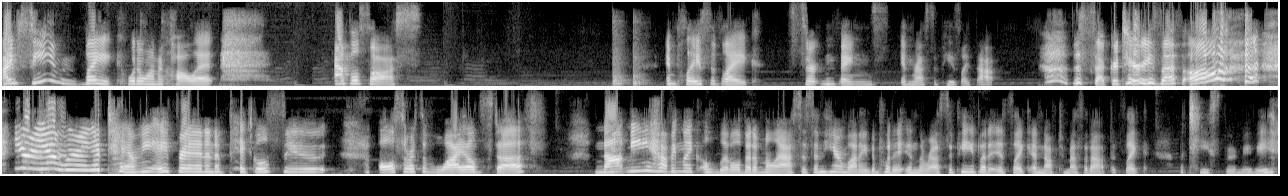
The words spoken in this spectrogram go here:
I've seen like what do I want to call it? Applesauce in place of like certain things in recipes like that. The secretary's F. Oh, wearing a Tammy apron and a pickle suit, all sorts of wild stuff. Not me having like a little bit of molasses in here, wanting to put it in the recipe, but it's like enough to mess it up. It's like a teaspoon, maybe.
